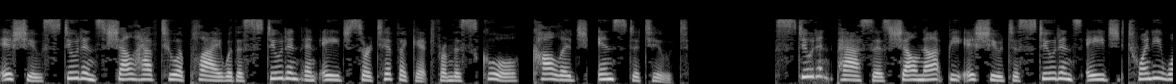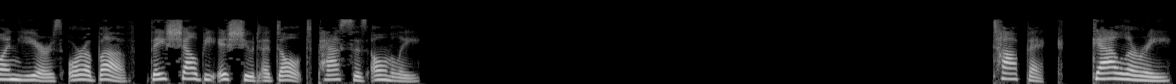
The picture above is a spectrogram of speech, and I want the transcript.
issue students shall have to apply with a student and age certificate from the school, college, institute. Student passes shall not be issued to students aged 21 years or above, they shall be issued adult passes only. Gallery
